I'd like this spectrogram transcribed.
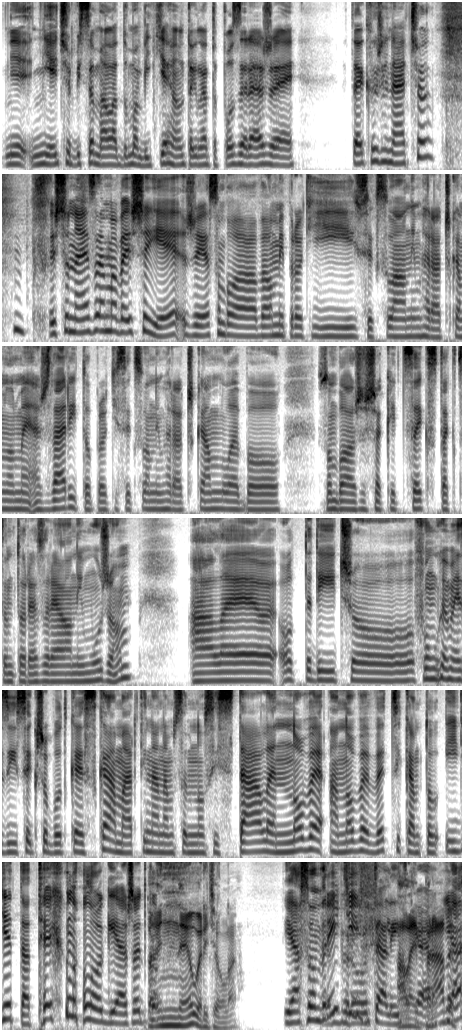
nie, niečo by som mala doma vytiahnuť, tak na to pozerá, že to je akože na čo? Ešte najzaujímavejšie je, že ja som bola veľmi proti sexuálnym hračkám, normálne až zarito proti sexuálnym hračkám, lebo som bola, že však keď sex, tak chcem to raz reálnym mužom. Ale odtedy, čo fungujeme z sexshop.sk, Martina nám sem nosí stále nové a nové veci, kam to ide, tá technológia, To všetko. je neuveriteľné. Ja som v riti. Ale práve- Ja,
